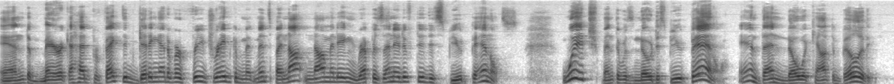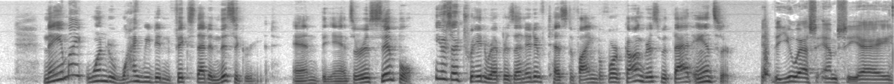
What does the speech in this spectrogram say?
and America had perfected getting out of our free trade commitments by not nominating representatives to dispute panels. Which meant there was no dispute panel, and then no accountability. Now you might wonder why we didn't fix that in this agreement, and the answer is simple. Here's our trade representative testifying before Congress with that answer. The USMCA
